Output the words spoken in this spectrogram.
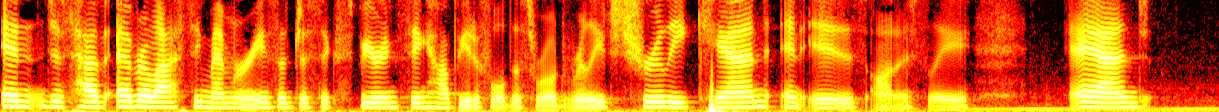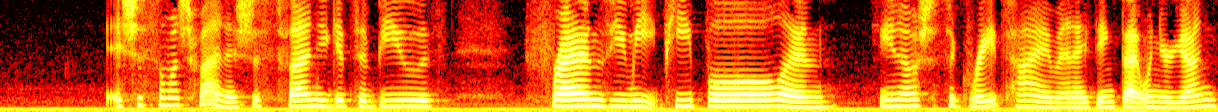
and just have everlasting memories of just experiencing how beautiful this world really truly can and is, honestly. And it's just so much fun. It's just fun. You get to be with friends, you meet people, and you know, it's just a great time. And I think that when you're young,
